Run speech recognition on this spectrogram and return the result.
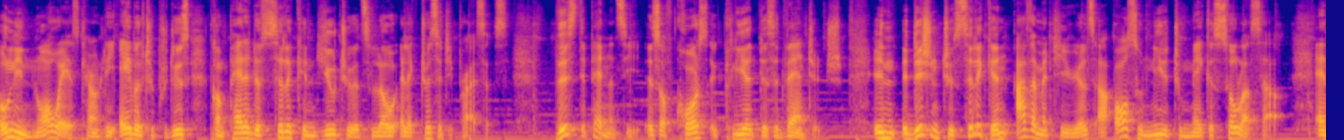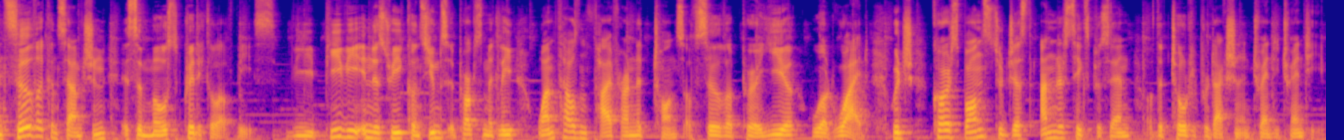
Only Norway is currently able to produce competitive silicon due to its low electricity prices. This dependency is of course a clear disadvantage. In addition to silicon, other materials are also needed to make a solar cell. And silver consumption is the most critical of these. The PV industry consumes approximately 1,500 tons of silver per year worldwide, which corresponds to just under 6% of the total production in 2020.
